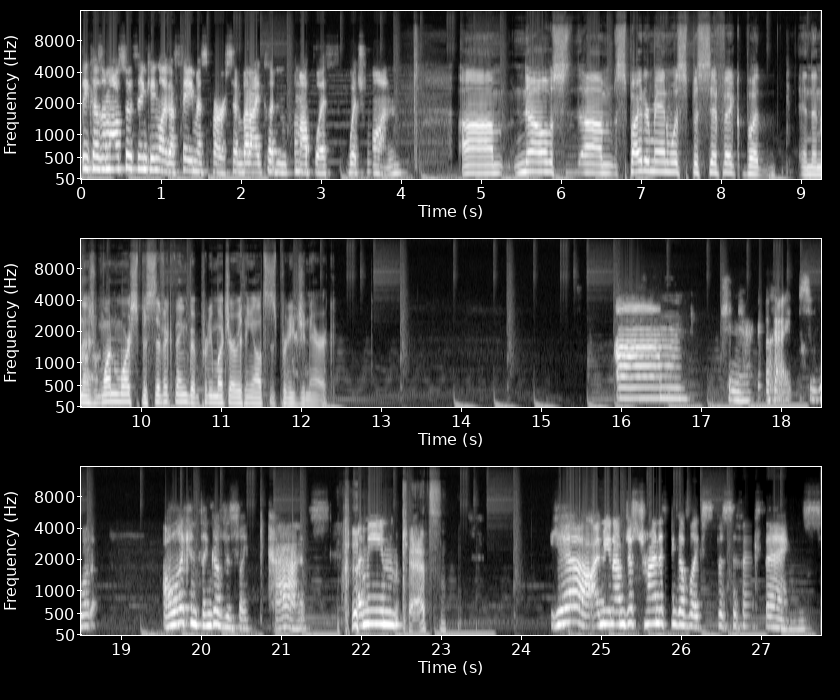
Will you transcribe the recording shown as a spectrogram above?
because I'm also thinking like a famous person, but I couldn't come up with which one. Um, no, um, Spider Man was specific, but and then there's one more specific thing, but pretty much everything else is pretty generic. Um, generic. Okay. So what? All I can think of is like cats. I mean, Cats. yeah. I mean, I'm just trying to think of like specific things.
